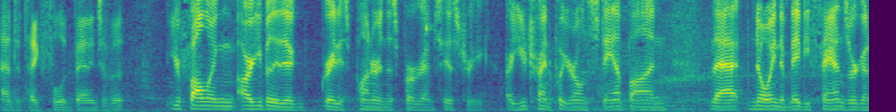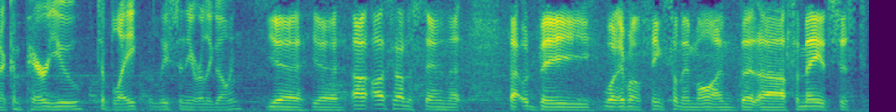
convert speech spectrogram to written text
and to take full advantage of it you're following arguably the greatest punter in this program's history. Are you trying to put your own stamp on that, knowing that maybe fans are going to compare you to Blake, at least in the early going? Yeah, yeah. I, I can understand that that would be what everyone thinks on their mind, but uh, for me, it's just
